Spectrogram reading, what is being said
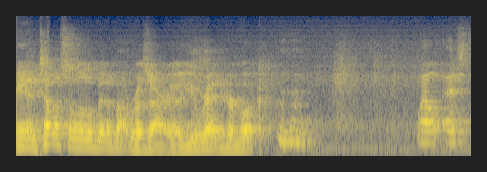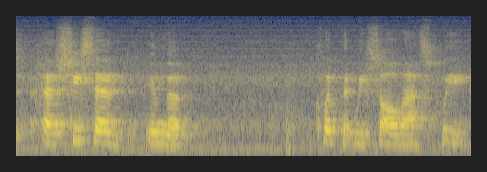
And tell us a little bit about Rosaria. You read her book? Mm-hmm. Well, as, as she said in the clip that we saw last week,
